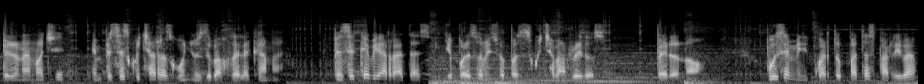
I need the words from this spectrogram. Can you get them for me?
Pero una noche empecé a escuchar rasguños debajo de la cama. Pensé que había ratas y que por eso mis papás escuchaban ruidos. Pero no, Puse mi cuarto patas para arriba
